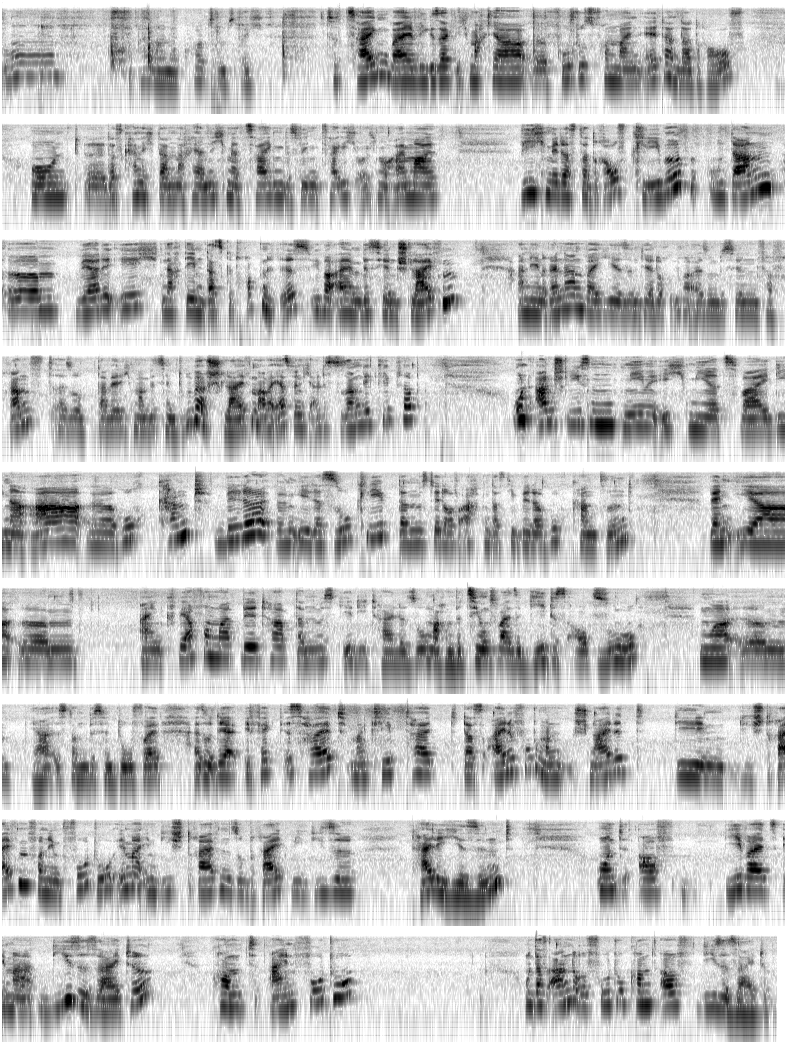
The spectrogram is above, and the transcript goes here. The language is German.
So, einmal nur kurz, um es euch zu zeigen, weil wie gesagt, ich mache ja äh, Fotos von meinen Eltern da drauf und äh, das kann ich dann nachher nicht mehr zeigen. Deswegen zeige ich euch nur einmal, wie ich mir das da drauf klebe und dann ähm, werde ich, nachdem das getrocknet ist, überall ein bisschen schleifen an den Rändern, weil hier sind ja doch überall so ein bisschen verfranst. Also da werde ich mal ein bisschen drüber schleifen, aber erst wenn ich alles zusammengeklebt habe. Und anschließend nehme ich mir zwei DIN A äh, Hochkantbilder. Wenn ihr das so klebt, dann müsst ihr darauf achten, dass die Bilder hochkant sind. Wenn ihr ähm, ein Querformatbild habt, dann müsst ihr die Teile so machen, beziehungsweise geht es auch so. Nur, ähm, ja, ist dann ein bisschen doof, weil, also der Effekt ist halt, man klebt halt das eine Foto, man schneidet den, die Streifen von dem Foto immer in die Streifen so breit wie diese Teile hier sind. Und auf jeweils immer diese Seite kommt ein Foto und das andere Foto kommt auf diese Seite.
